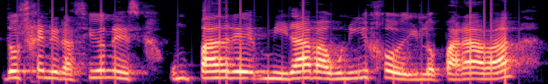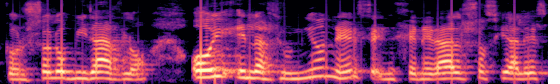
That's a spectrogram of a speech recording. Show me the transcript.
dos generaciones un padre miraba a un hijo y lo paraba con solo mirarlo, hoy en las reuniones en general sociales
